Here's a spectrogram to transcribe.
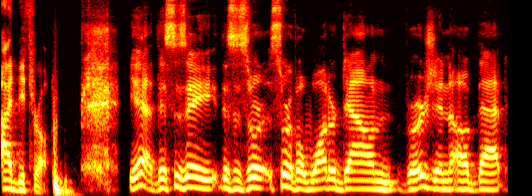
I'd be thrilled. Yeah, this is a this is sort sort of a watered down version of that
